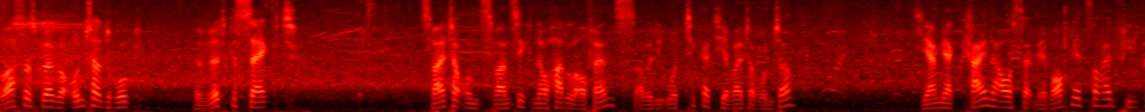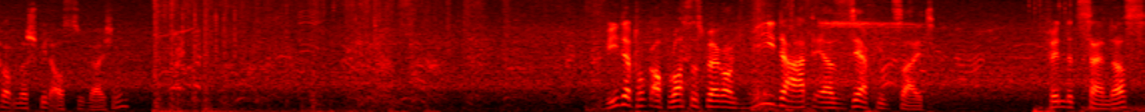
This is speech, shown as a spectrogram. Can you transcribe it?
Rostersberger unter Druck. Wird gesackt. Zweiter und 20. No Huddle Offense. Aber die Uhr tickert hier weiter runter. Sie haben ja keine Auszeit mehr. brauchen jetzt noch ein Field Goal, um das Spiel auszugleichen. Wieder Druck auf Roethlisberger und wieder hat er sehr viel Zeit. Findet Sanders.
